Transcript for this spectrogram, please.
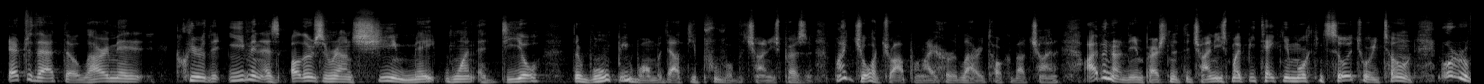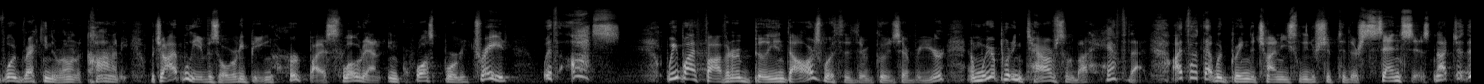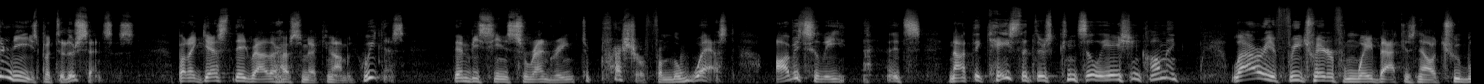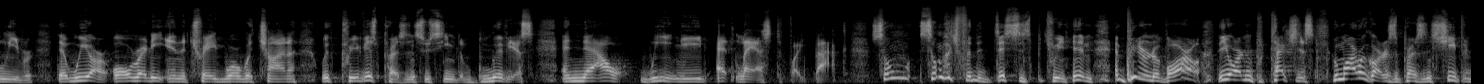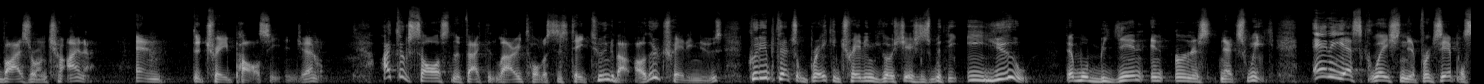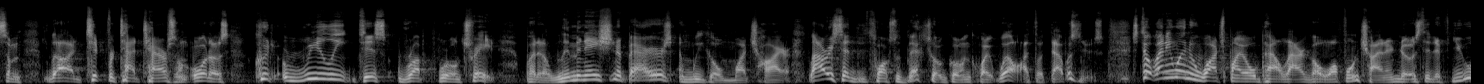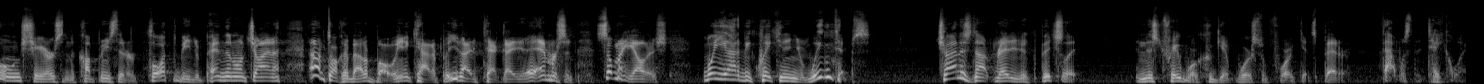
After that, though, Larry made it clear that even as others around Xi may want a deal, there won't be one without the approval of the Chinese president. My jaw dropped when I heard Larry talk about China. I've been under the impression that the Chinese might be taking a more conciliatory tone in order to avoid wrecking their own economy, which I believe is already being hurt by a slowdown in cross border trade with us. We buy $500 billion worth of their goods every year, and we're putting tariffs on about half of that. I thought that would bring the Chinese leadership to their senses, not to their knees, but to their senses. But I guess they'd rather have some economic weakness than be seen surrendering to pressure from the West. Obviously, it's not the case that there's conciliation coming. Larry, a free trader from way back, is now a true believer that we are already in a trade war with China with previous presidents who seemed oblivious, and now we need at last to fight back. So, so much for the distance between him and Peter Navarro, the ardent protectionist, whom I regard as the president's chief advisor on China and the trade policy in general. I took solace in the fact that Larry told us to stay tuned about other trading news, including a potential break in trading negotiations with the EU that will begin in earnest next week. Any escalation there, for example, some uh, tit for tat tariffs on autos, could really disrupt world trade. But elimination of barriers, and we go much higher. Larry said the talks with Mexico are going quite well. I thought that was news. Still, anyone who watched my old pal Larry go off on China knows that if you own shares in the companies that are thought to be dependent on China, and I'm talking about a Boeing, a Caterpillar, United Tech, uh, Emerson, so many others, well, you got to be quaking in your wingtips. China's not ready to capitulate and this trade war could get worse before it gets better. That was the takeaway.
